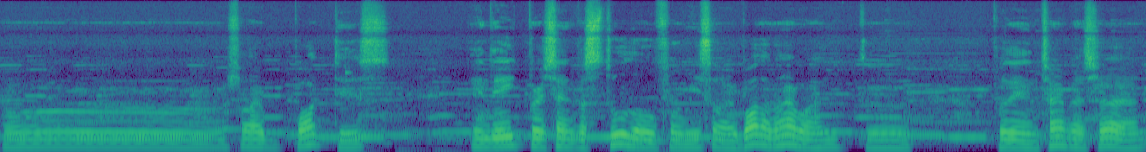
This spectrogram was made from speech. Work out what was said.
For so I bought this, and the 8% was too low for me, so I bought another one to put in tournament restaurant.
